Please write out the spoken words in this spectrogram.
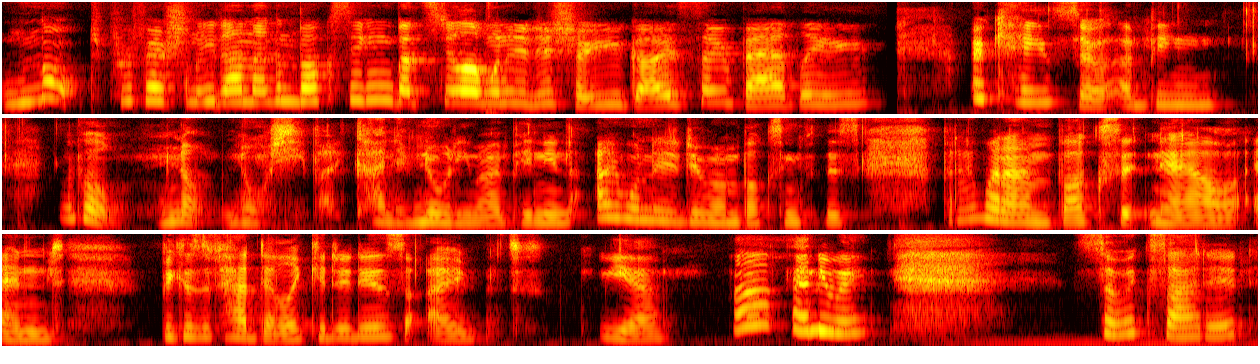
not professionally done unboxing, but still I wanted to show you guys so badly. Okay, so I'm being, well, not naughty, but kind of naughty in my opinion. I wanted to do unboxing for this, but I want to unbox it now, and because of how delicate it is, I, yeah. Ah, anyway, so excited.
